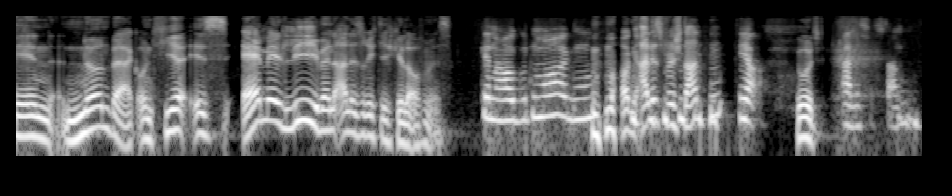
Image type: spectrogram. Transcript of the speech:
in Nürnberg. Und hier ist Emily, wenn alles richtig gelaufen ist. Genau, guten Morgen. Morgen alles verstanden? Ja, Gut. alles verstanden.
